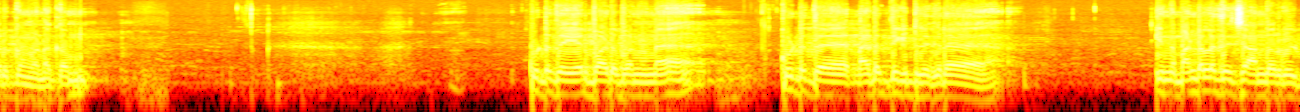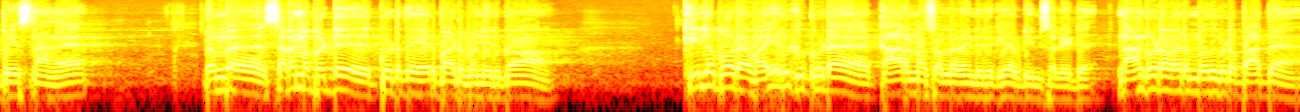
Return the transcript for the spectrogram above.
அனைவருக்கும் வணக்கம். கூட்டத்தை ஏற்பாடு பண்ணின கூட்டத்தை நடத்திக்கிட்டு இருக்கிற இந்த மண்டலத்தை சார்ந்தவர்கள் பேசினாங்க. ரொம்ப சிரமப்பட்டு கூட்டத்தை ஏற்பாடு பண்ணியிருக்கோம். கீழே போகிற வயருக்கு கூட காரணம் சொல்ல வேண்டியிருக்கு அப்படின்னு சொல்லிட்டு. நான் கூட வரும்போது கூட பார்த்தேன்.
